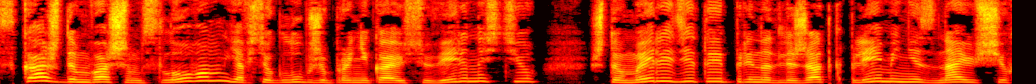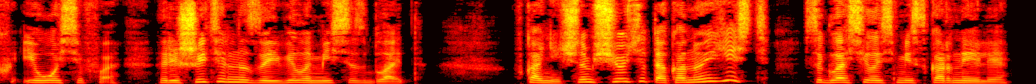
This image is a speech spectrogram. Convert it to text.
С каждым вашим словом я все глубже проникаюсь уверенностью, что Мередиты принадлежат к племени знающих Иосифа, решительно заявила миссис Блайт. В конечном счете так оно и есть, согласилась мисс Корнелия,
